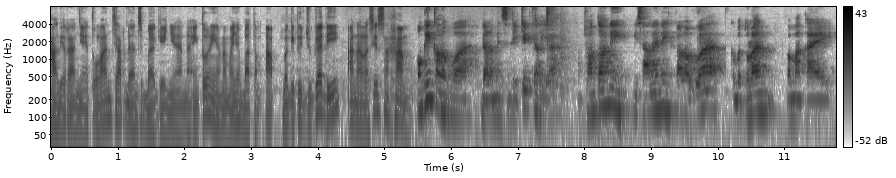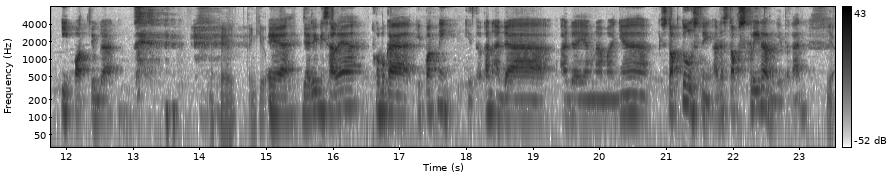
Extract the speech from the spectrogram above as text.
alirannya itu lancar dan sebagainya. Nah itu yang namanya bottom up. Begitu juga di analisis saham. Mungkin kalau gua dalamin sedikit kali ya. Contoh nih, misalnya nih, kalau gua kebetulan pemakai iPod juga. Oke, thank you. Iya, jadi misalnya gua buka iPod nih, gitu kan ada ada yang namanya stock tools nih, ada stock screener gitu kan. Ya.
